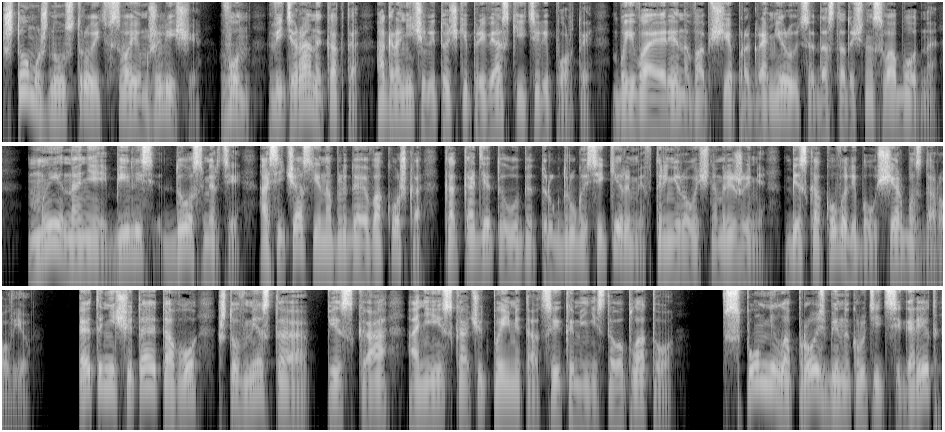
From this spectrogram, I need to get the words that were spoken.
Что можно устроить в своем жилище? Вон, ветераны как-то ограничили точки привязки и телепорты. Боевая арена вообще программируется достаточно свободно. Мы на ней бились до смерти, а сейчас я наблюдаю в окошко, как кадеты лупят друг друга секирами в тренировочном режиме, без какого-либо ущерба здоровью. Это не считая того, что вместо песка они скачут по имитации каменистого плато. Вспомнил о просьбе накрутить сигарет,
